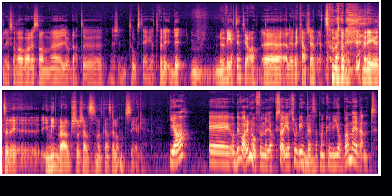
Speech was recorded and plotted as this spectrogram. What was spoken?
Liksom, vad var det som eh, gjorde att du eh, tog steget? För det, det, mm, nu vet inte jag, eh, eller det kanske jag vet. Men, men det är ett, i min värld så känns det som ett ganska långt steg. Ja, och det var det nog för mig också. Jag trodde inte mm. ens att man kunde jobba med event.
